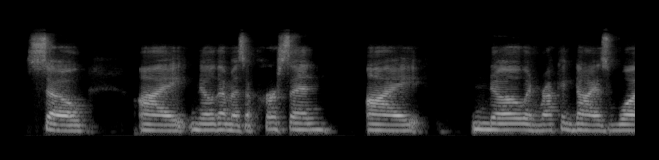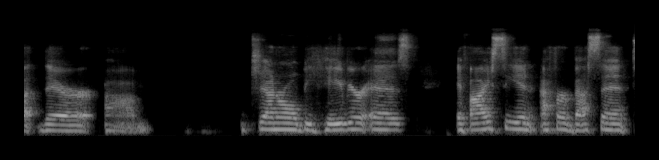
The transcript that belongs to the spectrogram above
So I know them as a person. I know and recognize what their um, general behavior is. If I see an effervescent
